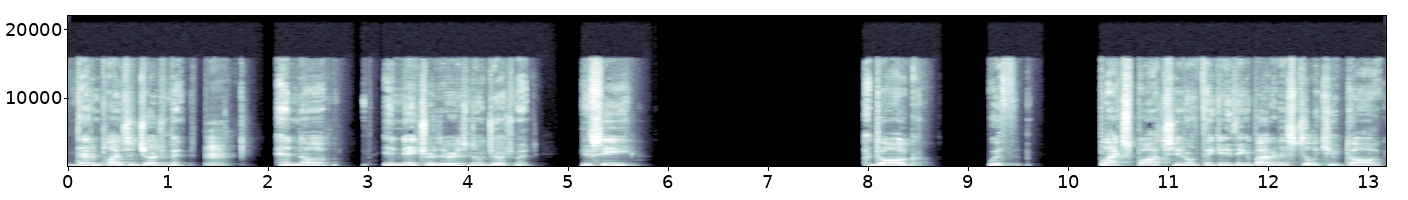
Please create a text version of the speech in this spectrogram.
that implies a judgment, mm. and uh, in nature there is no judgment. You see, a dog with black spots, you don't think anything about it. It's still a cute dog.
